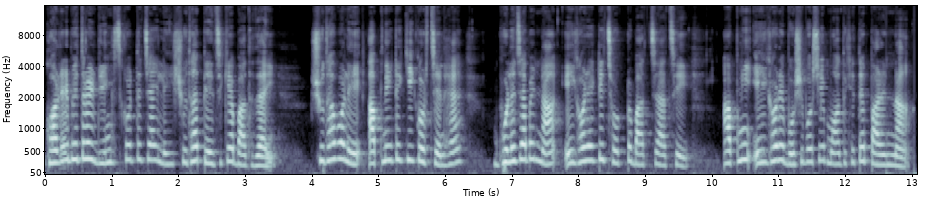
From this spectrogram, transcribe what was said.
ঘরের ভেতরে ড্রিঙ্কস করতে চাইলেই সুধা তেজকে বাধা দেয়। সুধা বলে, আপনি এটা কি করছেন হ্যাঁ? ভুলে যাবেন না, এই ঘরে একটি ছোট্ট বাচ্চা আছে। আপনি এই ঘরে বসে বসে মদ খেতে পারেন না।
